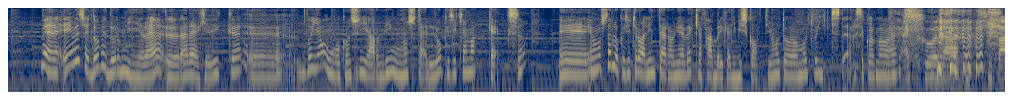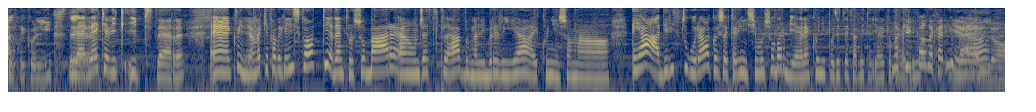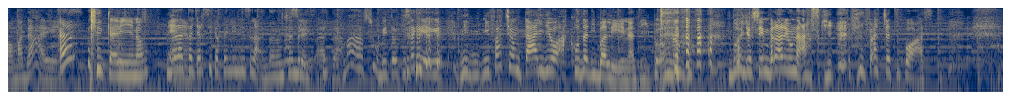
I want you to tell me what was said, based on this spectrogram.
Bene, e invece dove dormire eh, a Reykjavik eh, vogliamo consigliarvi un ostello che si chiama Kex. È un ostello che si trova all'interno di una vecchia fabbrica di biscotti, molto, molto hipster secondo me. Eccola, che si parte con l'ipster. La Reykjavik Hipster. Eh, quindi una vecchia fabbrica di biscotti e dentro il suo bar ha un jazz club, una libreria e quindi insomma... E ha addirittura, questo è carinissimo, il suo barbiere, quindi potete farvi tagliare i Ma capelli. che cosa Che carina! bello, ma dai. Eh? Che carino. Andare a Bene. tagliarsi i capelli in Islanda, non ci Eh sì, andresti? guarda, ma subito, chissà che mi, mi faccia un taglio a coda di balena, tipo. no? Voglio sembrare un husky, mi faccia tipo husky.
